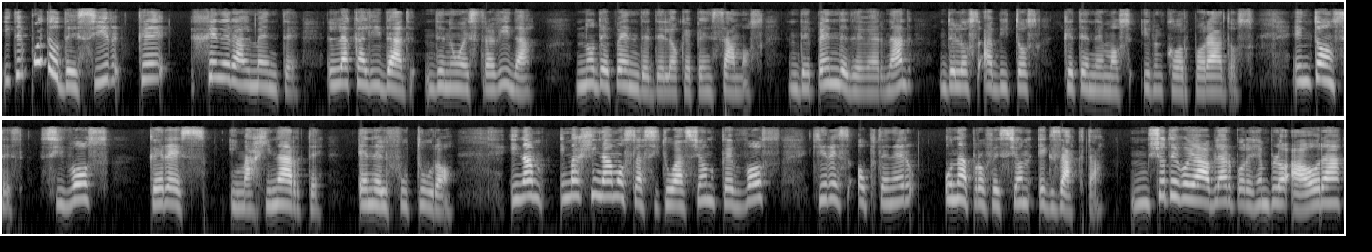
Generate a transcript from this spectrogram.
Y te puedo decir que generalmente la calidad de nuestra vida no depende de lo que pensamos, depende de verdad de los hábitos que tenemos incorporados. Entonces, si vos querés imaginarte en el futuro, imaginamos la situación que vos quieres obtener una profesión exacta. Yo te voy a hablar, por ejemplo, ahora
